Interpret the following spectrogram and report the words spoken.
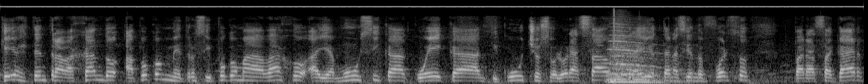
que ellos estén trabajando a pocos metros y poco más abajo haya música, cueca, anticuchos, olor a asado, mientras ellos están haciendo esfuerzos para sacar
